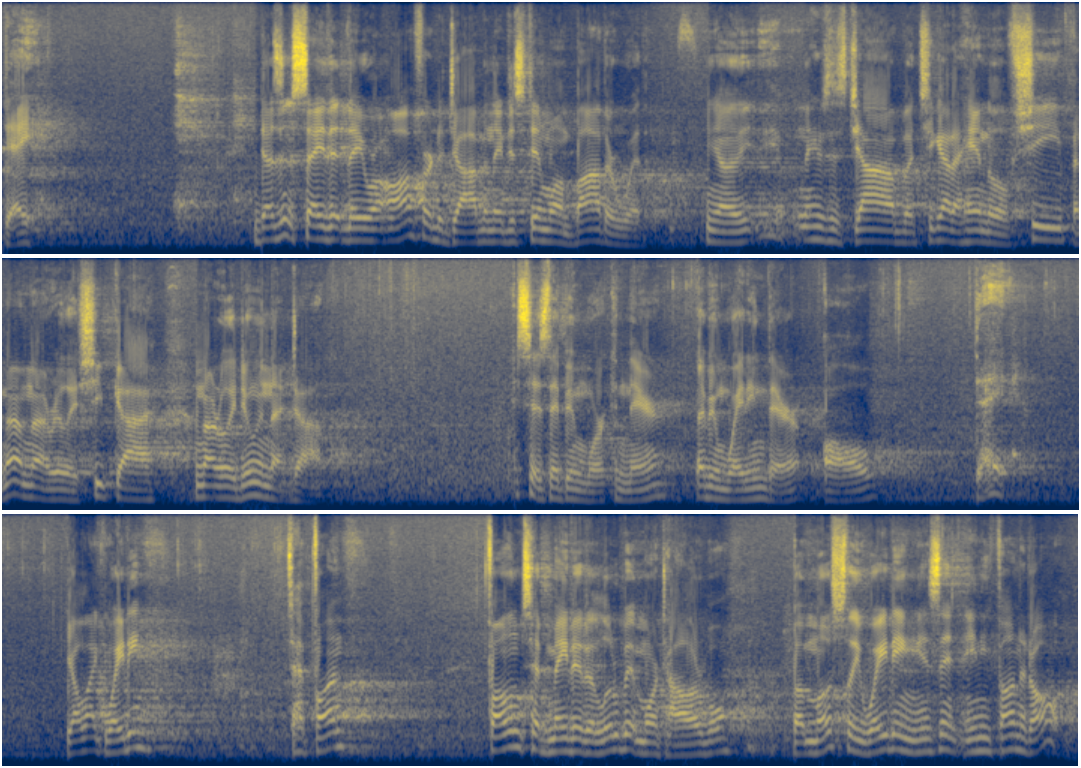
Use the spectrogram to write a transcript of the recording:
day? It doesn't say that they were offered a job and they just didn't want to bother with it. You know, there's this job, but you got to handle sheep, and I'm not really a sheep guy. I'm not really doing that job. It says they've been working there, they've been waiting there all day. Y'all like waiting? Is that fun? Phones have made it a little bit more tolerable, but mostly waiting isn't any fun at all.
